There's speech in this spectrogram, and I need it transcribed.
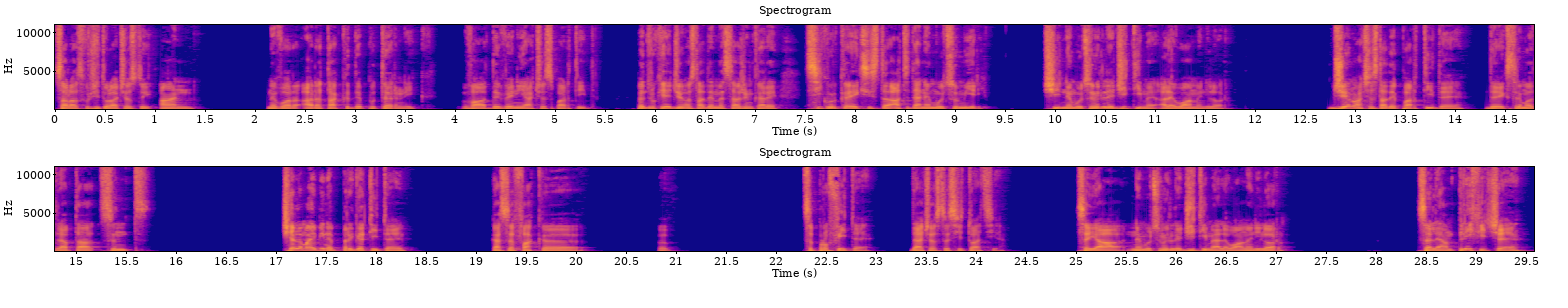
sau la sfârșitul acestui an, ne vor arăta cât de puternic va deveni acest partid. Pentru că e genul ăsta de mesaj în care sigur că există atâtea nemulțumiri și nemulțumiri legitime ale oamenilor. Genul acesta de partide de extremă dreapta sunt cele mai bine pregătite ca să facă uh, să profite de această situație. Să ia nemulțumiri legitime ale oamenilor, să le amplifice,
